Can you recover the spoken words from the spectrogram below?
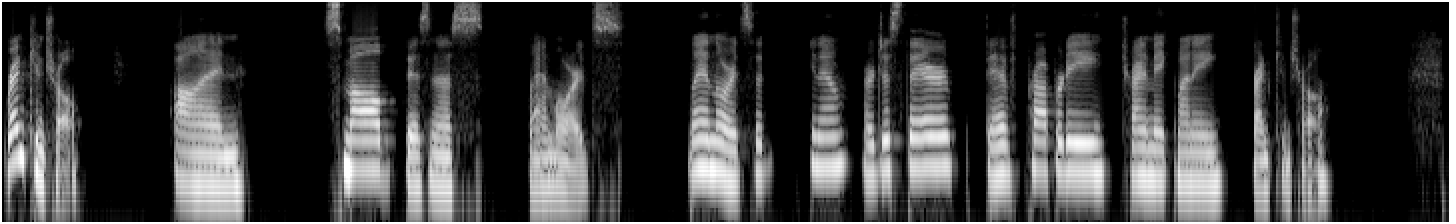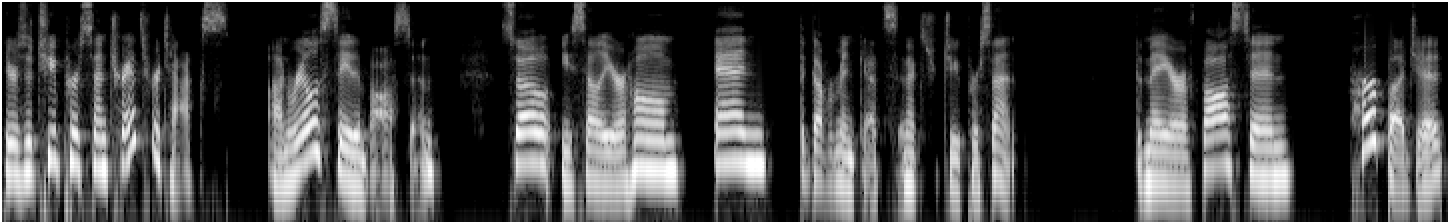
rent control on small business landlords. Landlords that, you know, are just there, they have property, trying to make money, rent control. There's a 2% transfer tax on real estate in Boston. So you sell your home and the government gets an extra 2%. The mayor of Boston, her budget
